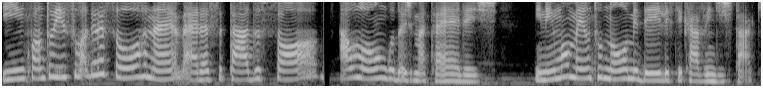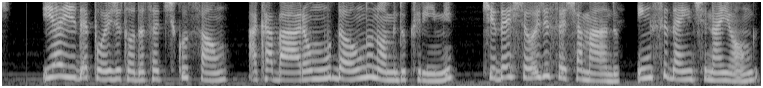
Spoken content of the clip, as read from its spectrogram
E enquanto isso, o agressor, né, era citado só ao longo das matérias. Em nenhum momento o nome dele ficava em destaque. E aí, depois de toda essa discussão, acabaram mudando o nome do crime, que deixou de ser chamado Incidente Nayong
